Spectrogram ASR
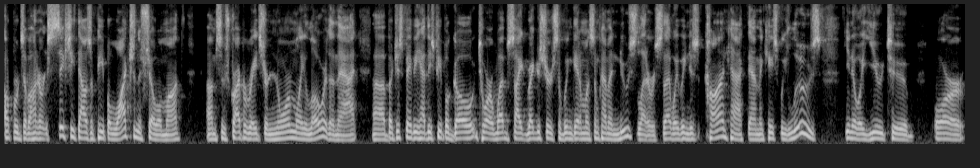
upwards of 160,000 people watching the show a month, um, subscriber rates are normally lower than that, uh, but just maybe have these people go to our website, register so we can get them on some kind of newsletter. So that way we can just contact them in case we lose, you know, a YouTube or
